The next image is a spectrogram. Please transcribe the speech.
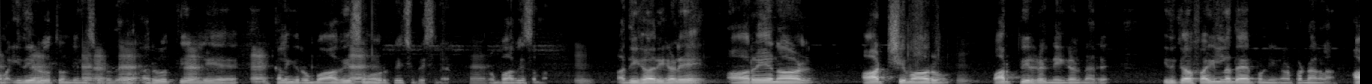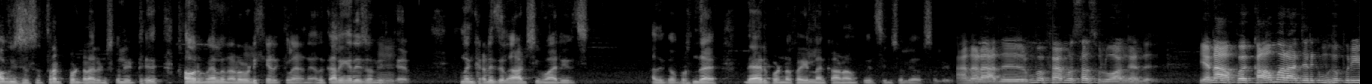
ஆமா இது 71 நீங்க சொல்றது. அறுபத்தி ஏழுலயே கலைஞர் ரொம்ப ஆவேசமா ஒரு பேச்சு பேசினார். ரொம்ப ஆவேசமா. அதிகாரிகளே ஆறே நாள் ஆட்சி மாறும். பார்ப்பீர்கள் நீங்கள்னாரு. இதுக்காக ஃபைல்லாம் தயார் பண்ணீங்க பண்ணாங்களாம் ஆபீசர்ஸ் த்ரெட் பண்றாருன்னு சொல்லிட்டு அவர் மேல நடவடிக்கை எடுக்கலான்னு. அது கலைஞரே சொல்லியிருக்காரு. ஆனால் கடைசியில் ஆட்சி மாறிடுச்சு. அதுக்கப்புறம் இந்த தயார் பண்ண ஃபைல்லாம் காணாம போயிடுச்சுன்னு சொல்லி அவர் சொல்லியிருக்காரு. அதனால் அது ரொம்ப ஃபேமஸாக சொல்லுவாங்க அது. ஏன்னா அப்போ காமராஜருக்கு மிகப்பெரிய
